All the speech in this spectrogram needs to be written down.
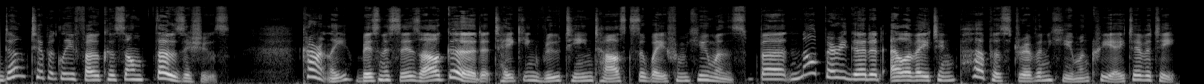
don't typically focus on those issues. Currently, businesses are good at taking routine tasks away from humans, but not very good at elevating purpose driven human creativity.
